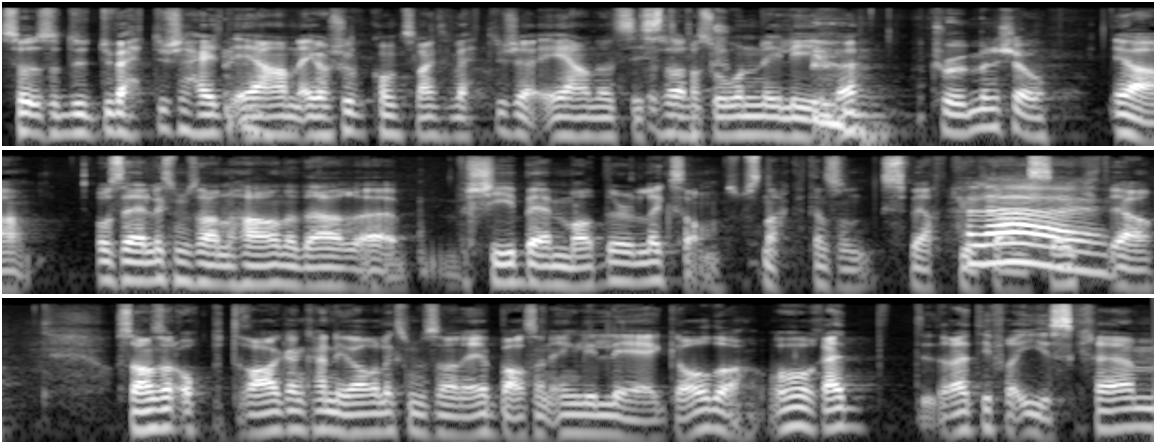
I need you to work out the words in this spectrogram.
Så, så du, du vet jo ikke helt Er han Jeg har ikke kommet så langt, vet du ikke Er han den siste Sånn. personen i live? Truman Show. Ja. Og så er det liksom sånn Har han det der uh, Skipet er mother, liksom, som snakket en sånn svært kult ansikt. Ja. Og så har han sånn oppdrag han kan gjøre, liksom sånn Er bare sånn egentlig leger, da. Å, redd, redd ifra iskrem,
